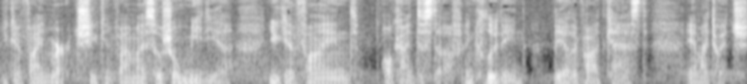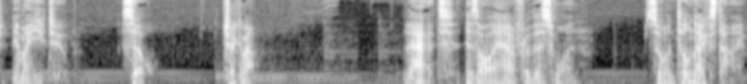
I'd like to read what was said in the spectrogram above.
You can find merch, you can find my social media, you can find all kinds of stuff, including the other podcast and my Twitch and my YouTube. So, check them out. That is all I have for this one. So, until next time.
